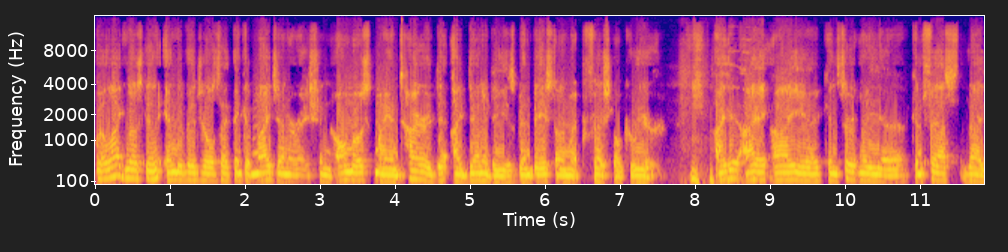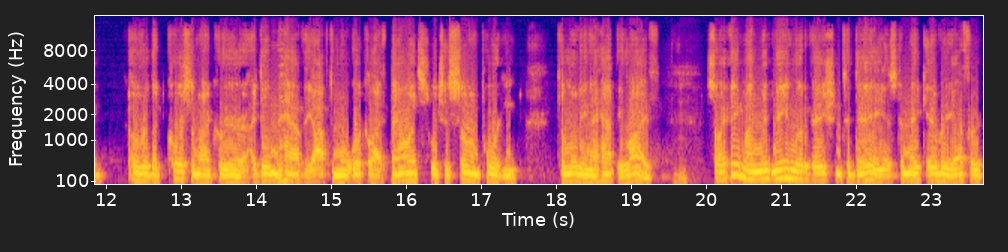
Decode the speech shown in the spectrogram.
Well, like most in- individuals, I think of my generation, almost my entire de- identity has been based on my professional career. I, I, I uh, can certainly uh, confess that I over the course of my career, I didn't have the optimal work life balance, which is so important to living a happy life. Mm. So I think my main motivation today is to make every effort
